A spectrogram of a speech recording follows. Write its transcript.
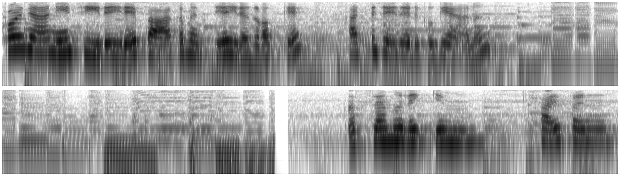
ഇപ്പോൾ ഞാൻ ഈ ചീരയിലെ പാകമെത്തിയ ഇലകളൊക്കെ കട്ട് ചെയ്തെടുക്കുകയാണ്. അസ്സാമലൈക്കും ഹായ് ഫ്രണ്ട്സ്.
